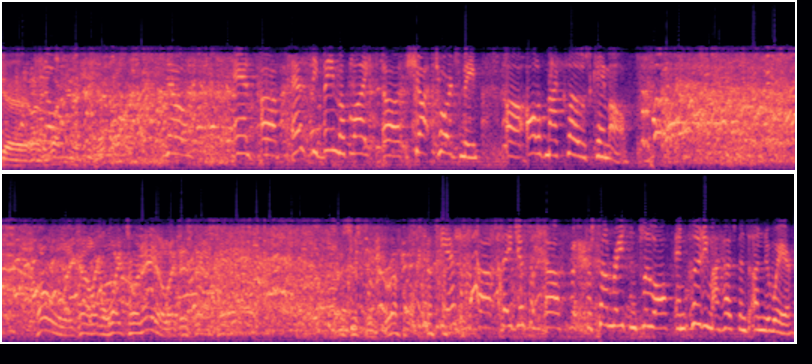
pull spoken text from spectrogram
uh, or No. washing. No, and uh, as the beam of light uh, shot towards me, uh, all of my clothes came off. Holy cow, like a white tornado, like they say on TV. Just incredible. Yes, uh, they just, uh, for, for some reason, flew off, including my husband's underwear,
